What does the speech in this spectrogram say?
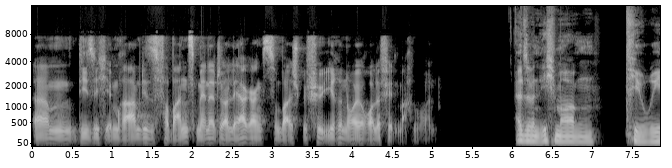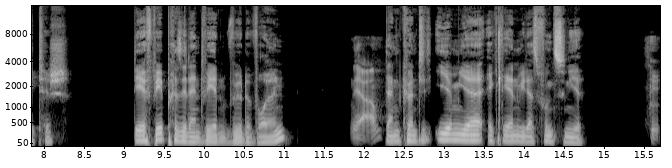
ähm, die sich im Rahmen dieses Verbandsmanager-Lehrgangs zum Beispiel für ihre neue Rolle fit machen wollen. Also wenn ich morgen theoretisch DFB-Präsident werden würde wollen, ja. dann könntet ihr mir erklären, wie das funktioniert. Hm.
